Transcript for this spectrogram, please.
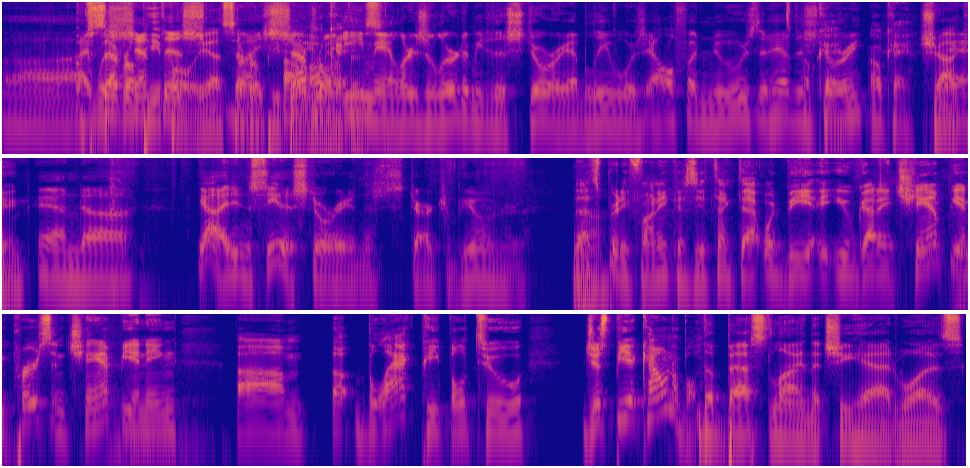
Uh, I was several sent people, this yeah, several by people Several alerted us. emailers alerted me to the story. I believe it was Alpha News that had the Okay. story. Okay. Shocking. And, and, uh, yeah, I didn't see this story in the Star Tribune. Or, That's pretty funny because you think that would be you've got a champion person championing um, uh, black people to just be accountable. The best line that she had was,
